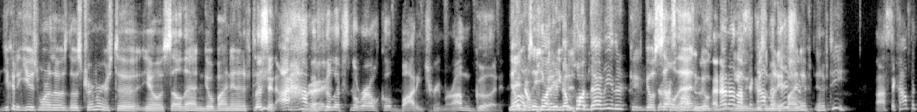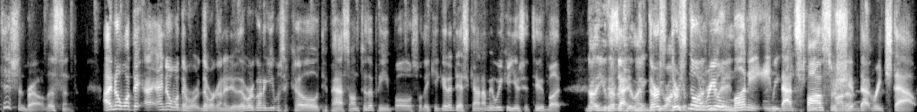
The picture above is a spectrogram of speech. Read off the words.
you could have used one of those those trimmers to you know sell that and go buy an NFT. listen, I have a Right. Philips Norelco body trimmer. I'm good. no, hey, I'm don't saying plug could- it. you Don't plug them either. go They're sell that and go. No, no, no, that's know, the use the money to buy an competition. NFT. That's the competition, bro. Listen, I know what they I, I know what they were they were gonna do. They were gonna give us a code to pass on to the people so they could get a discount. I mean, we could use it too, but Now that you it's leverage, that- your like, there's you there's no real in- money in that sponsorship that reached out.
